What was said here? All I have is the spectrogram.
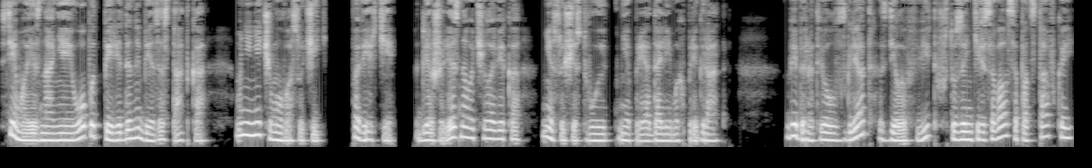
Все мои знания и опыт переданы без остатка. Мне нечему вас учить. Поверьте, для железного человека не существует непреодолимых преград. Вебер отвел взгляд, сделав вид, что заинтересовался подставкой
